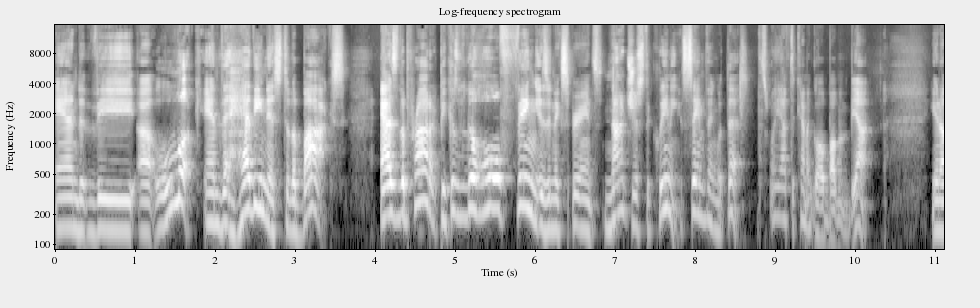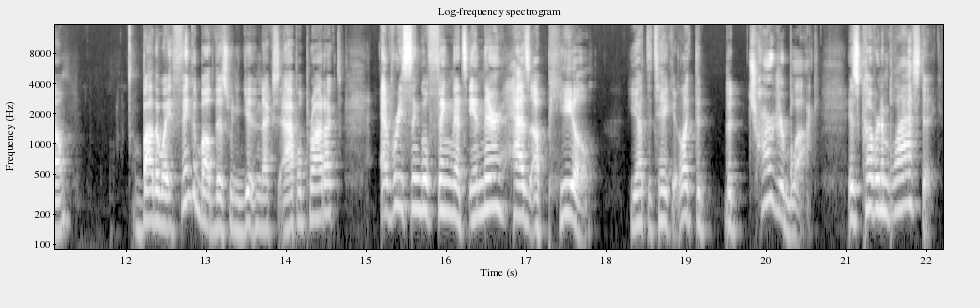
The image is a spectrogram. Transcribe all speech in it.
and the uh, look and the heaviness to the box as the product because the whole thing is an experience, not just the cleaning. Same thing with this. That's why you have to kind of go above and beyond. You know? By the way, think about this when you get the next Apple product. Every single thing that's in there has a peel. You have to take it, like the, the charger block is covered in plastic.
